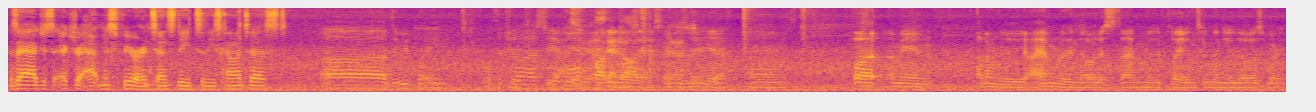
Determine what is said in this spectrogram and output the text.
does that add just extra atmosphere or intensity to these contests? Uh, did we play Fourth of July last year? Yeah, Bobby Dodd. San yeah. Um, but I mean, I don't really, I haven't really noticed. I haven't really played in too many of those where it,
